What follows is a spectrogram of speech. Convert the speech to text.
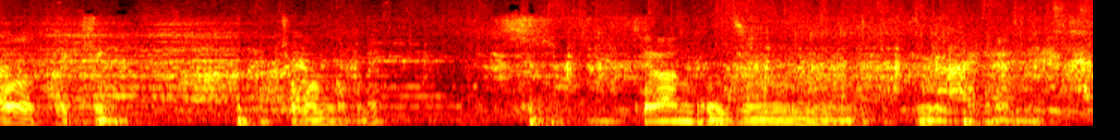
어 바이킹. 저건가 보네. 테란 공중 병력인가 보네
